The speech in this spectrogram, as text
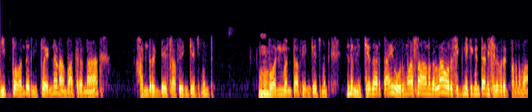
இப்ப வந்து இப்ப என்ன நான் பாக்குறேன்னா hundred days of engagement. One month of engagement இந்த நிச்சயதார்த்தம் ஆகி ஒரு மாசம் ஆனதெல்லாம் ஒரு சிக்னிபிகண்டா நீ செலிப்ரேட் பண்ணணுமா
